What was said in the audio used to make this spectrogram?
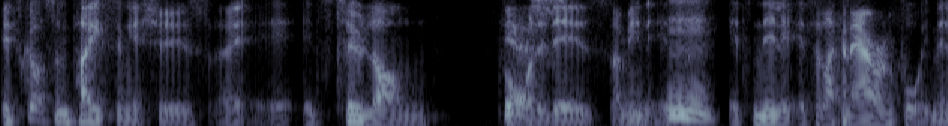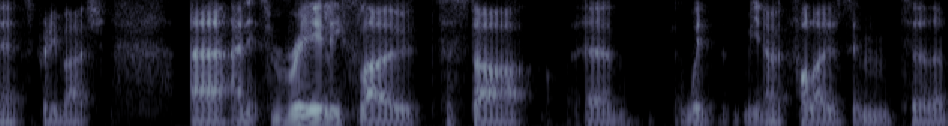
It's got some pacing issues. It, it's too long for yes. what it is. I mean, it's mm. it's nearly it's like an hour and forty minutes, pretty much, uh, and it's really slow to start. Uh, with you know, it follows him to the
